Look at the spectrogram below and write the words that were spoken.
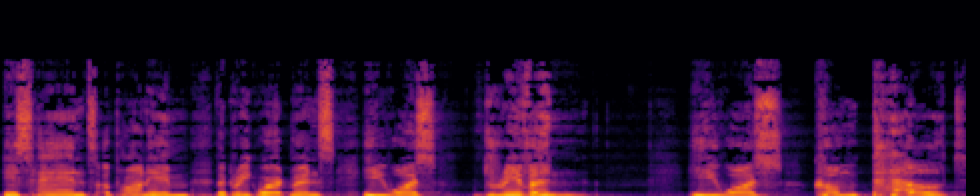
his hands upon him. The Greek word means he was driven. He was compelled,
